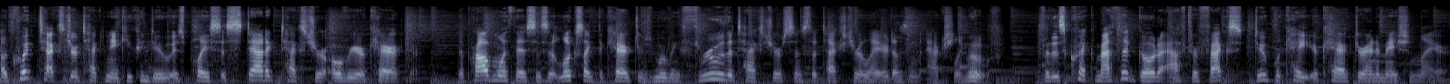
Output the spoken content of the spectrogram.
A quick texture technique you can do is place a static texture over your character. The problem with this is it looks like the character is moving through the texture since the texture layer doesn't actually move. For this quick method, go to After Effects, duplicate your character animation layer.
